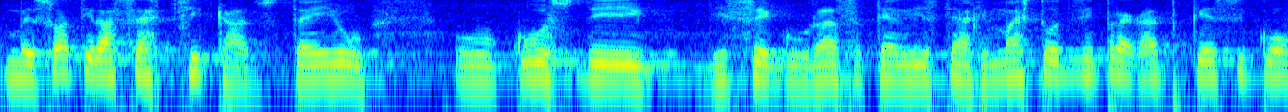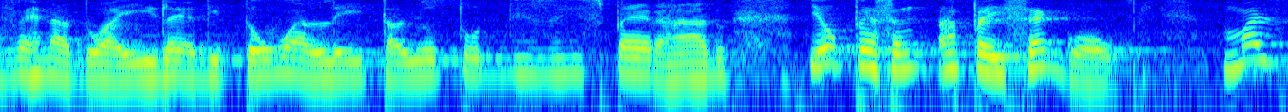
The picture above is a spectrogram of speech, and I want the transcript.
Começou a tirar certificados. Tenho o curso de, de segurança, tenho isso, tenho aquilo, mas estou desempregado porque esse governador aí editou uma lei e tal, e eu estou desesperado. E eu pensando, rapaz, isso é golpe. Mas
